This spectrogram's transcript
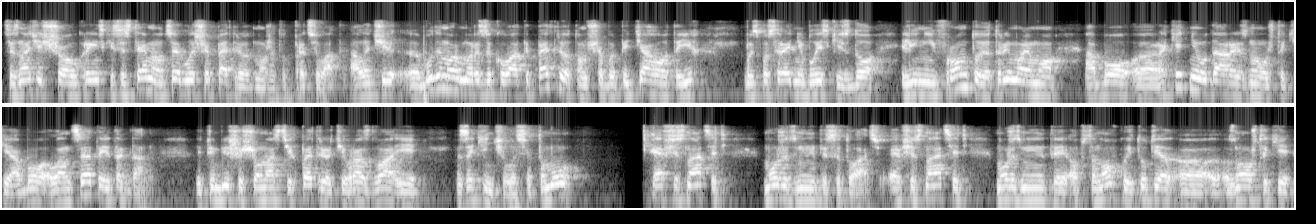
Це значить, що українські системи ну це лише Петріот може тут працювати. Але чи е, будемо ми ризикувати Петріотом, щоб підтягувати їх безпосередньо близькість до лінії фронту і отримуємо або е, ракетні удари знову ж таки, або ланцети і так далі. І тим більше, що у нас цих Петріотів раз-два і закінчилося. Тому F-16 можуть змінити ситуацію. F-16 може змінити обстановку, і тут я е, знову ж таки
